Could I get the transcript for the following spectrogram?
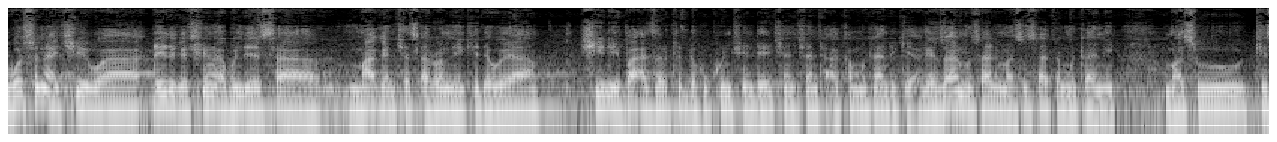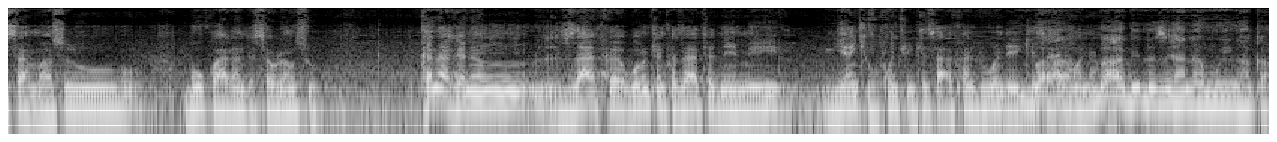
wasu na cewa ɗaya daga cikin abin da ya sa magance tsaron da yake da wuya shine ba a zartar da hukuncin da ya cancanta akan mutane da ke a yanzu al misali masu sata mutane masu kisa masu boko haram da sauransu. Kana ganin zaka gwamnatin ka za ta nemi yanke hukuncin kisa akan duk wanda ya kisa irin wannan? ba abin da zai hana mu yin haka.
